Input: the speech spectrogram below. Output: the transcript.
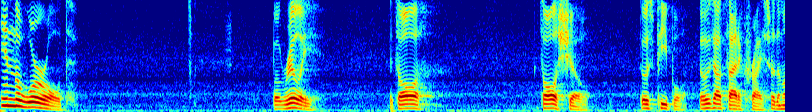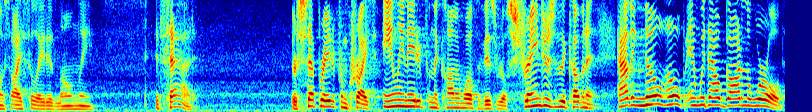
in the world. But really, it's all it's all a show. Those people, those outside of Christ are the most isolated, lonely. It's sad. They're separated from Christ, alienated from the commonwealth of Israel, strangers to the covenant, having no hope and without God in the world.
